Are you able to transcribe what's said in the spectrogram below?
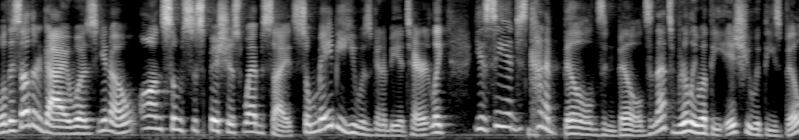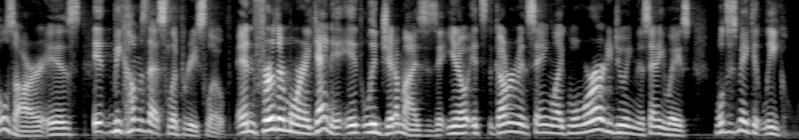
Well, this other guy was, you know, on some suspicious websites, so maybe he was going to be a terrorist. Like, you see, it just kind of builds and builds, and that's really what the issue with these bills are. Is it becomes that slippery slope, and furthermore, again, it, it legitimizes it. You know, it's the government saying like, well, we're already doing this anyways. We'll just make it legal.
